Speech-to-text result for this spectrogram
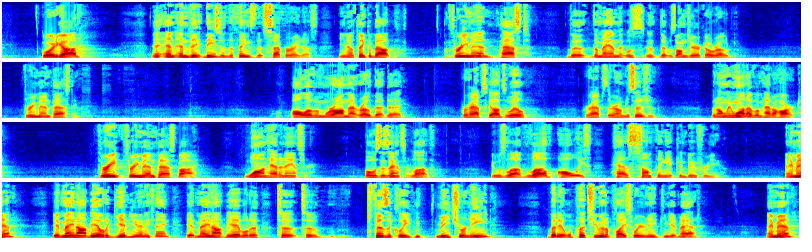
Glory to God. And, and, the, these are the things that separate us. You know, think about three men passed the, the man that was, that was on Jericho Road. Three men passed him. All of them were on that road that day. Perhaps God's will, perhaps their own decision. But only one of them had a heart. Three, three men passed by. One had an answer. What was his answer? Love. It was love. Love always has something it can do for you. Amen? It may not be able to give you anything. It may not be able to, to, to physically meet your need, but it will put you in a place where your need can get met. Amen?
